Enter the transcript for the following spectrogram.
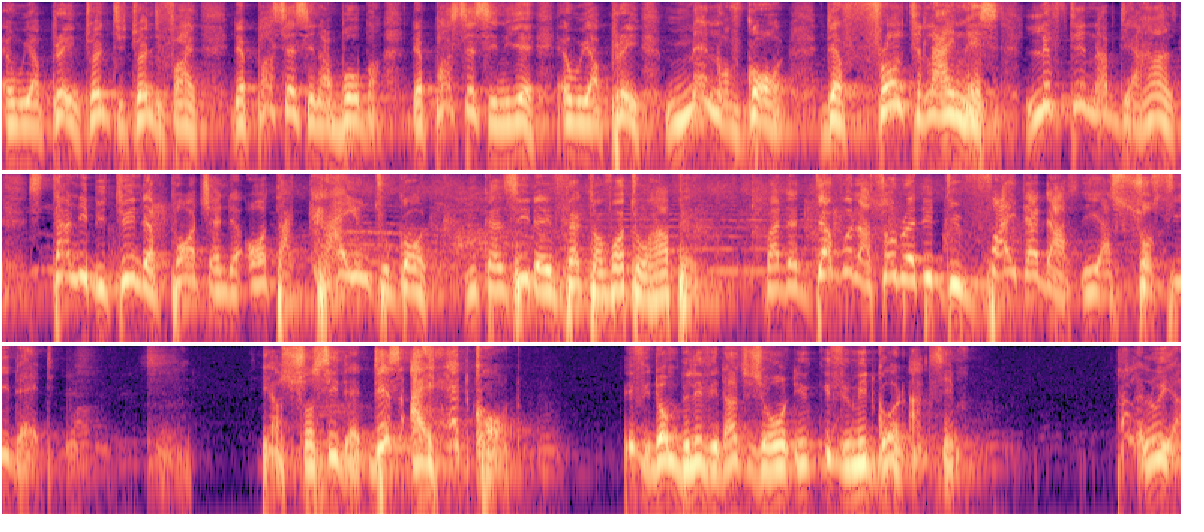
and we are praying 2025. The pastors in Aboba, the pastors in here, and we are praying. Men of God, the frontliners lifting up their hands, standing between the porch and the altar, crying to God. You can see the effect of what will happen. But the devil has already divided us, he has succeeded. He has succeeded. This I heard God. If you don't believe it, that is your own. If you meet God, ask him. Hallelujah.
